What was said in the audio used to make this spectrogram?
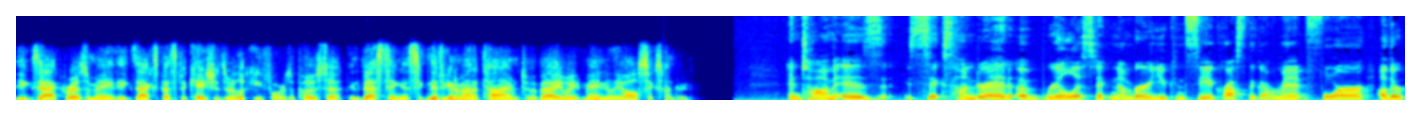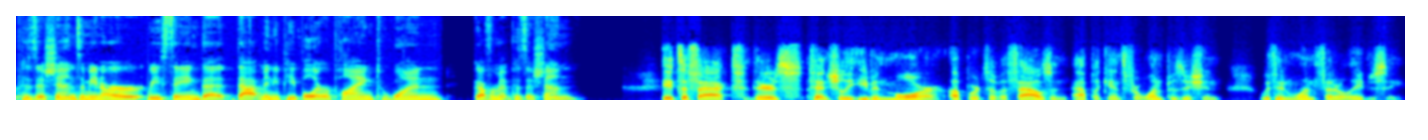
the exact resume, the exact specifications they're looking for, as opposed to investing a significant amount of time to evaluate manually all 600. And Tom, is 600 a realistic number you can see across the government for other positions? I mean, are we seeing that that many people are applying to one government position? It's a fact. There's potentially even more, upwards of a thousand applicants for one position within one federal agency.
